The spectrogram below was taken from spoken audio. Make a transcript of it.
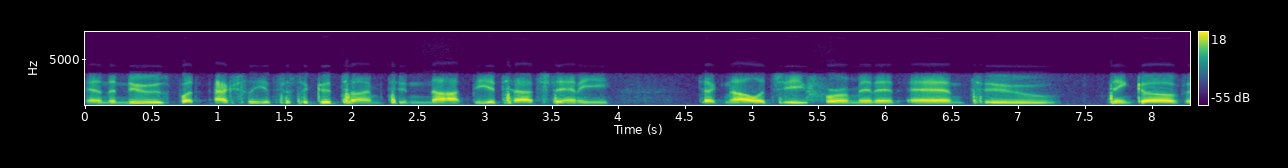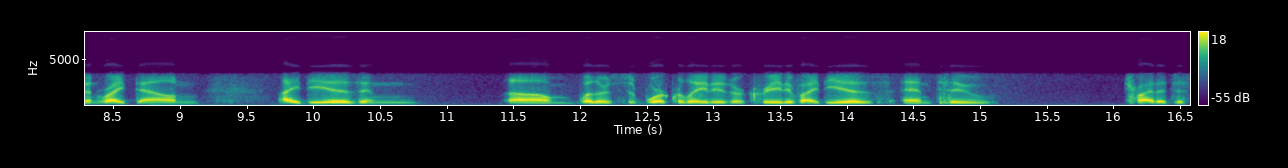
and the news, but actually it's just a good time to not be attached to any technology for a minute and to think of and write down ideas and um, whether it's work related or creative ideas and to try to just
